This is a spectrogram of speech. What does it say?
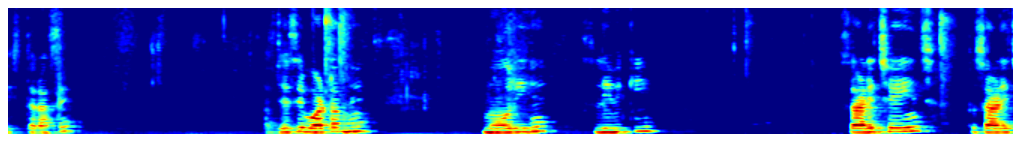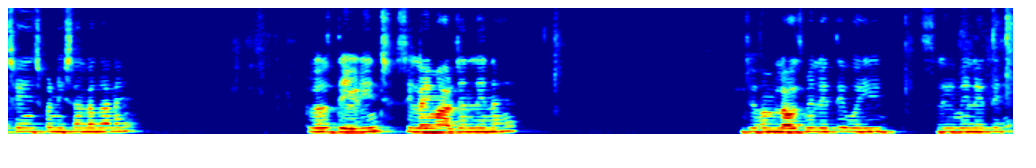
इस तरह से। अब जैसे बॉटम है मोरी है स्लीव की साढ़े छः इंच तो साढ़े छः इंच पर निशान लगाना है प्लस डेढ़ इंच सिलाई मार्जिन लेना है, जो हम ब्लाउज में लेते हैं, वही स्लीव में लेते हैं,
